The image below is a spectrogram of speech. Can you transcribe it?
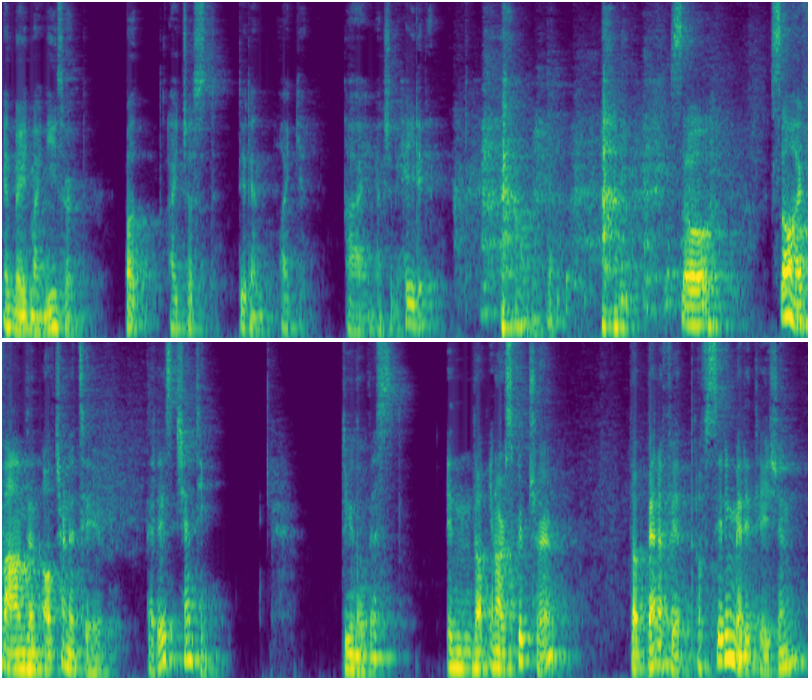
and made my knees hurt, but I just didn't like it. I actually hated it. so, so I found an alternative that is chanting. Do you know this? In the in our scripture, the benefit of sitting meditation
